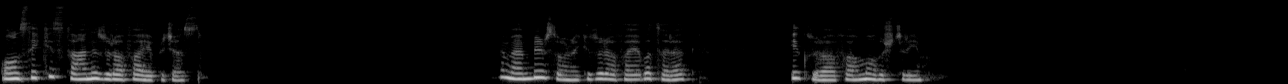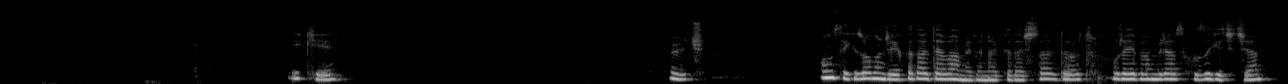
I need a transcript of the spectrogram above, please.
18 tane zürafa yapacağız. Hemen bir sonraki zürafaya batarak ilk zürafamı oluşturayım. İki, üç, on sekiz oluncaya kadar devam edin arkadaşlar. Dört. Burayı ben biraz hızlı geçeceğim.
